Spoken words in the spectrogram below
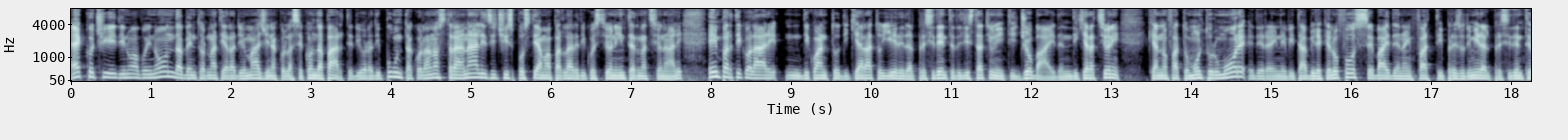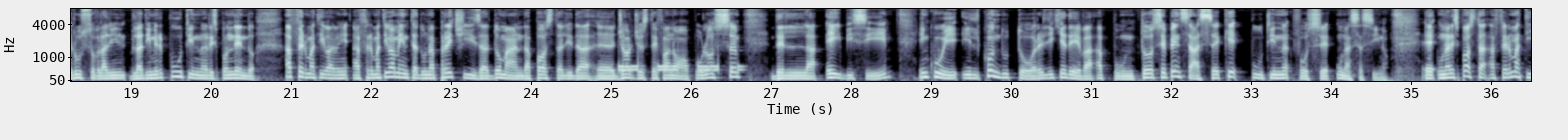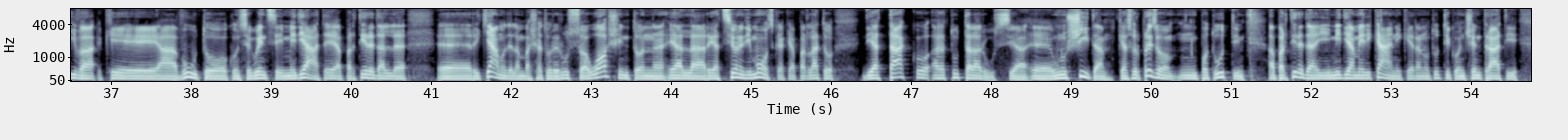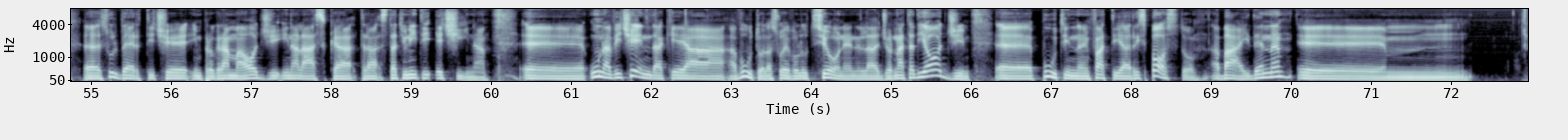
Eccoci di nuovo in onda, bentornati a Radio Immagina con la seconda parte di Ora di Punta. Con la nostra analisi ci spostiamo a parlare di questioni internazionali e in particolare di quanto dichiarato ieri dal Presidente degli Stati Uniti Joe Biden. Dichiarazioni che hanno fatto molto rumore ed era inevitabile che lo fosse. Biden ha infatti preso di mira il Presidente russo Vladimir Putin rispondendo affermativa- affermativamente ad una precisa domanda postagli da eh, Giorgio Stephanopoulos della ABC in cui il conduttore conduttore gli chiedeva appunto se pensasse che Putin fosse un assassino. È una risposta affermativa che ha avuto conseguenze immediate a partire dal eh, richiamo dell'ambasciatore russo a Washington e alla reazione di Mosca che ha parlato di attacco a tutta la Russia. Eh, un'uscita che ha sorpreso un po' tutti, a partire dai media americani che erano tutti concentrati eh, sul vertice in programma oggi in Alaska tra Stati Uniti e Cina. Cina. Eh, una vicenda che ha avuto la sua evoluzione nella giornata di oggi. Eh, Putin infatti ha risposto a Biden. Ehm,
